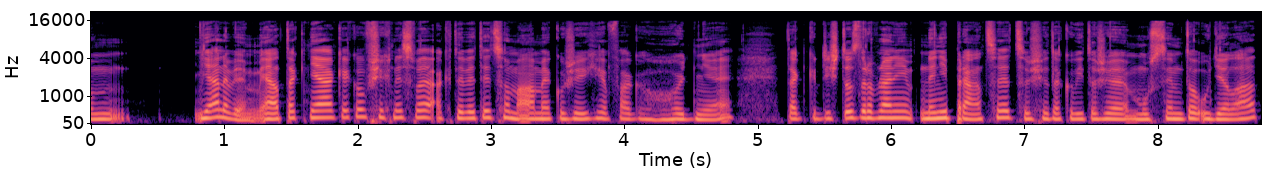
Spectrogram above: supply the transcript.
um, já nevím, já tak nějak jako všechny své aktivity, co mám, jakože jich je fakt hodně, tak když to zrovna není práce, což je takový to, že musím to udělat,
